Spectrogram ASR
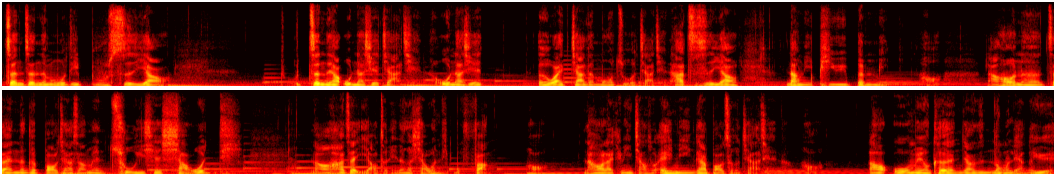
真正的目的不是要真的要问那些价钱，问那些额外加的模组的价钱，他只是要让你疲于奔命，好，然后呢，在那个报价上面出一些小问题。然后他再咬着你那个小问题不放，好，然后来跟你讲说，哎，你应该要报这个价钱的，好。然后我们有客人这样子弄了两个月，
